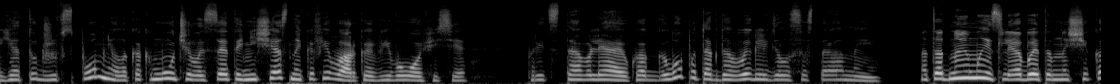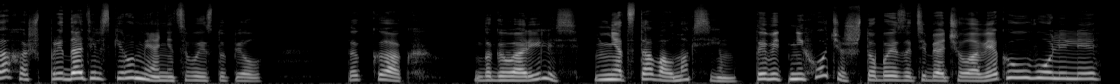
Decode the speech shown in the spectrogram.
Я тут же вспомнила, как мучилась с этой несчастной кофеваркой в его офисе – Представляю, как глупо тогда выглядело со стороны. От одной мысли об этом на щеках аж предательский румянец выступил. «Так как, договорились?» — не отставал Максим. «Ты ведь не хочешь, чтобы из-за тебя человека уволили?»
